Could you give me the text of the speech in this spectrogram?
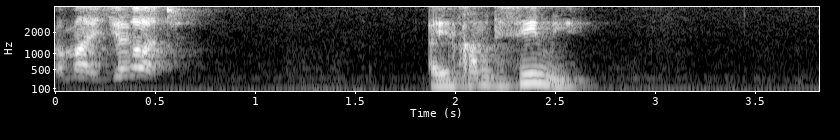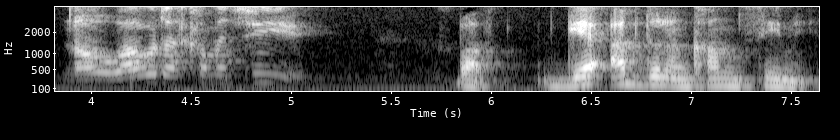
Oh, my yard. Are you coming to see me? No, why would I come and see you? Bro, get Abdul and come see me.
